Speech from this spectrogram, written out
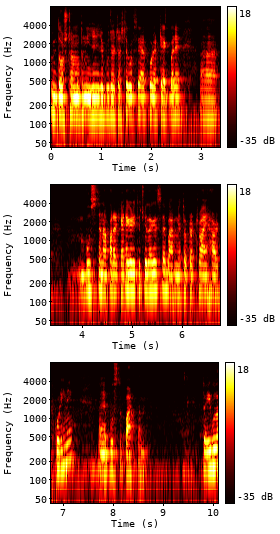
আমি দশটার মতো নিজে নিজে বোঝার চেষ্টা করছি, এরপর একটা একবারে বুঝতে না পারার ক্যাটাগরিতে চলে গেছে বা আমি এতটা ট্রাই হার্ড করিনি বুঝতে পারতাম। তো এগুলো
